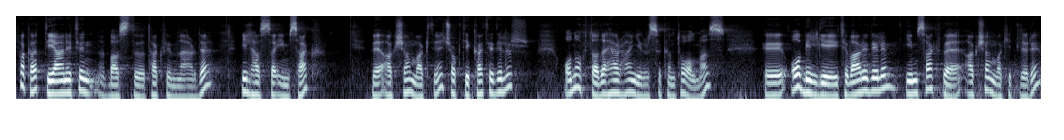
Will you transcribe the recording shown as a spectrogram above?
Fakat Diyanet'in bastığı takvimlerde bilhassa imsak ve akşam vaktine çok dikkat edilir. O noktada herhangi bir sıkıntı olmaz. E, o bilgiye itibar edelim. İmsak ve akşam vakitleri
